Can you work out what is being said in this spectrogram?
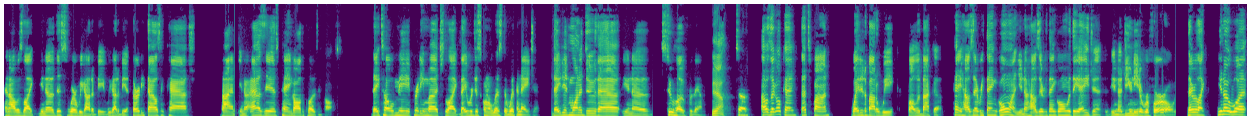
and I was like, you know, this is where we got to be. We got to be at 30,000 cash, buying, you know, as is, paying all the closing costs. They told me pretty much like they were just going to list it with an agent. They didn't want to do that. You know, it's too low for them. Yeah. So I was like, okay, that's fine. Waited about a week, followed back up. Hey, how's everything going? You know, how's everything going with the agent? You know, do you need a referral? They were like, you know what?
